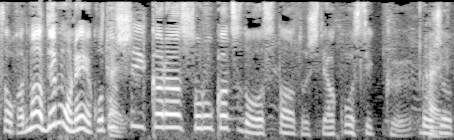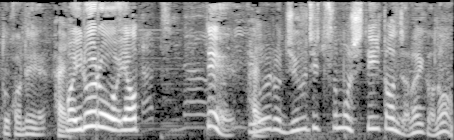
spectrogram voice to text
そうか。まあでもね、今年からソロ活動をスタートして、アコースティック、路上とかね、はいまあいろいろやって、いはいろいろ充実もしていたんじゃないかな。ま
